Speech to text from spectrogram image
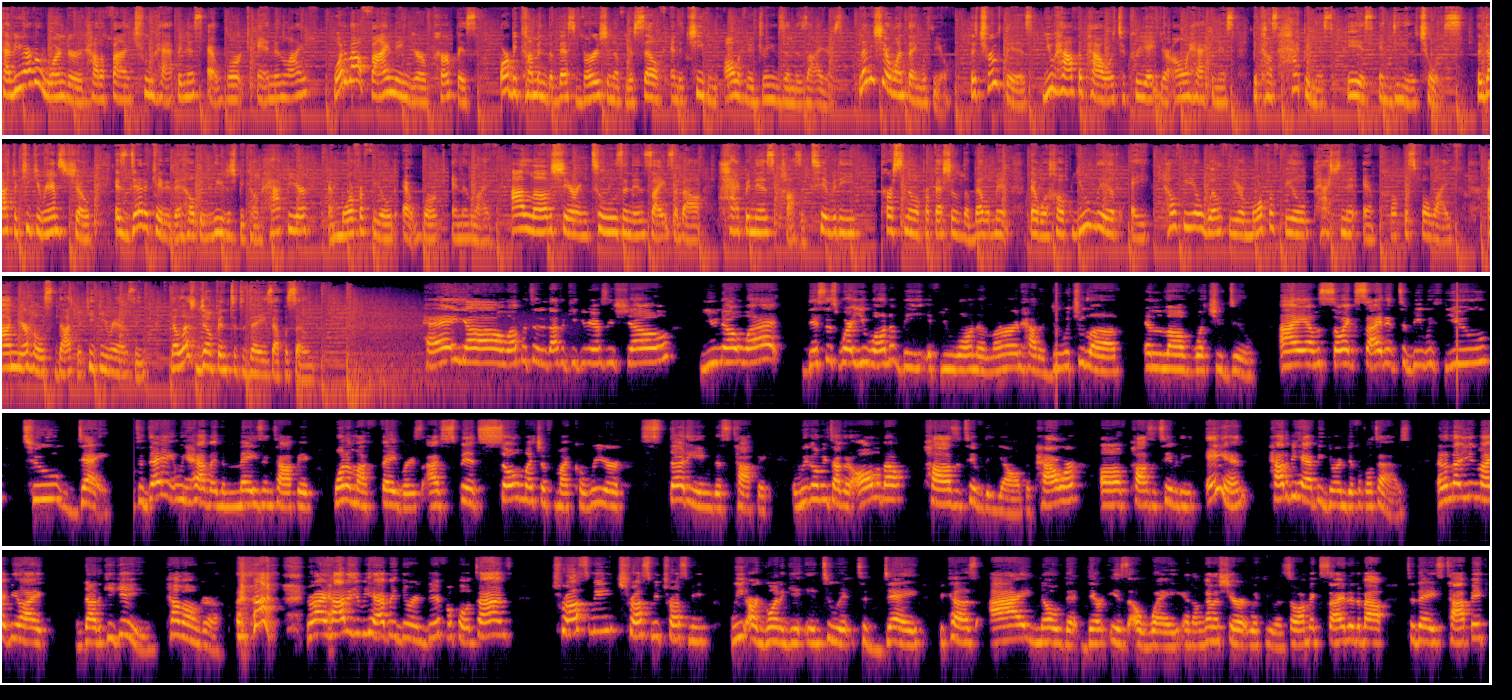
Have you ever wondered how to find true happiness at work and in life? What about finding your purpose or becoming the best version of yourself and achieving all of your dreams and desires? Let me share one thing with you. The truth is, you have the power to create your own happiness because happiness is indeed a choice. The Dr. Kiki Ramsey Show is dedicated to helping leaders become happier and more fulfilled at work and in life. I love sharing tools and insights about happiness, positivity, personal and professional development that will help you live a healthier, wealthier, more fulfilled, passionate, and purposeful life. I'm your host, Dr. Kiki Ramsey. Now let's jump into today's episode. Hey, y'all. Welcome to the Dr. Kiki Ramsey Show. You know what? This is where you want to be if you want to learn how to do what you love and love what you do. I am so excited to be with you today. Today we have an amazing topic, one of my favorites. I've spent so much of my career studying this topic and we're going to be talking all about positivity, y'all, the power of positivity and how to be happy during difficult times. And I know you might be like, Dr. Kiki, come on, girl. right? How do you be happy during difficult times? Trust me, trust me, trust me. We are going to get into it today because I know that there is a way and I'm going to share it with you. And so I'm excited about today's topic.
